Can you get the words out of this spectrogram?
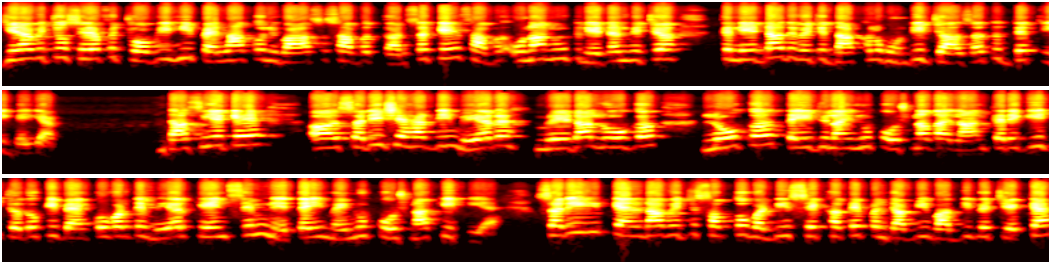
ਜਿਨ੍ਹਾਂ ਵਿੱਚੋਂ ਸਿਰਫ 24 ਹੀ ਪਹਿਲਾਂ ਤੋਂ ਨਿਵਾਸ ਸਾਬਤ ਕਰ ਸਕੇ, ਸਭ ਉਹਨਾਂ ਨੂੰ ਕੈਨੇਡਨ ਵਿੱਚ, ਕੈਨੇਡਾ ਦੇ ਵਿੱਚ ਦਾਖਲ ਹੋਣ ਦੀ ਇਜਾਜ਼ਤ ਦਿੱਤੀ ਗਈ ਹੈ। ਦੱਸੀਏ ਕਿ ਸਰੀ ਸ਼ਹਿਰ ਦੀ ਮੇਅਰ ਮਰੇਡਾ ਲੋਕ ਲੋਕ 23 ਜੁਲਾਈ ਨੂੰ ਘੋਸ਼ਣਾ ਦਾ ਐਲਾਨ ਕਰੇਗੀ, ਜਦੋਂ ਕਿ ਵੈਂਕੂਵਰ ਦੇ ਮੇਅਰ ਕੇਨ ਸਿਮ ਨੇ 23 ਮਈ ਨੂੰ ਘੋਸ਼ਣਾ ਕੀਤੀ ਹੈ। ਸਰੀ ਕੈਨੇਡਾ ਵਿੱਚ ਸਭ ਤੋਂ ਵੱਡੀ ਸਿੱਖ ਅਤੇ ਪੰਜਾਬੀ ਵਾਦੀ ਵਿੱਚ ਇੱਕ ਹੈ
